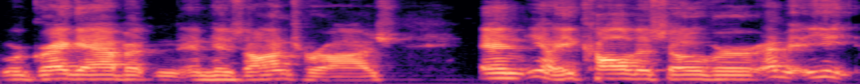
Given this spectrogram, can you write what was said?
where Greg Abbott and, and, his entourage, and you know he called us over. I mean, he,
